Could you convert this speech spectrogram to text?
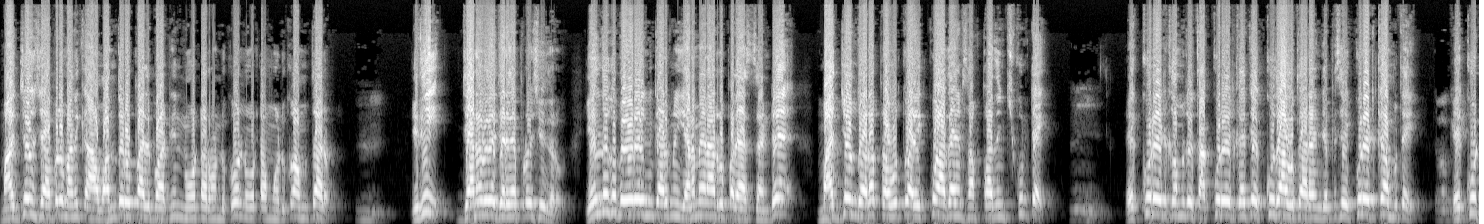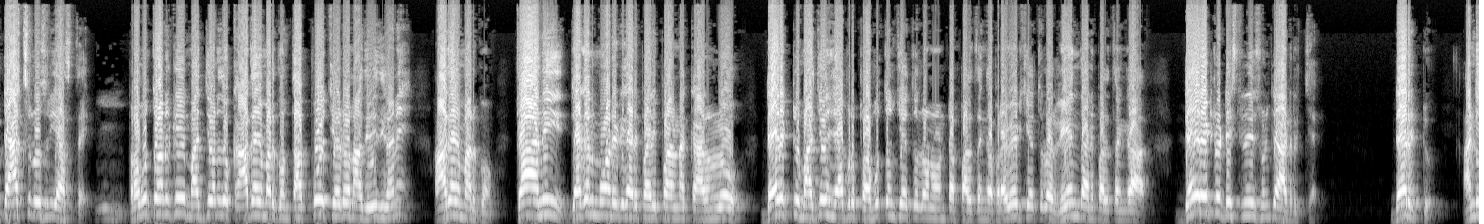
మద్యం షాపులు మనకి ఆ వంద రూపాయల బాటిని నూట రెండుకో నూట మూడుకో అమ్ముతారు. ఇది జనరల్గా జరిగే ప్రొసీజర్ ఎందుకు బెవరేజ్ కార్పొరేషన్ ఎనభై నాలుగు రూపాయలు వేస్తుందంటే మద్యం ద్వారా ప్రభుత్వాలు ఎక్కువ ఆదాయం సంపాదించుకుంటాయి. Hmm. ఎక్కువ రేటుకి అమ్ముతాయి తక్కువ రేటుకి అయితే ఎక్కువ తాగుతారని చెప్పేసి ఎక్కువ రేటుకి అమ్ముతాయి. ఎక్కువ ట్యాక్స్ వసూలు చేస్తాయి. ప్రభుత్వానికి మద్యం అనేది ఒక ఆదాయ మార్గం తప్పో చేయడో నాకు తెలియదు కానీ ఆదాయ మార్గం. కానీ జగన్మోహన్ రెడ్డి గారి పరిపాలన కాలంలో డైరెక్ట్ మద్యం షాపులు ప్రభుత్వం చేతుల్లోనే ఉంటాం ఫలితంగా ప్రైవేట్ చేతుల్లో లేని దాని ఫలితంగా డైరెక్ట్ డెస్టినేషన్ నుంచి ఆర్డర్ ఇచ్చారు. డైరెక్ట్ అంటే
